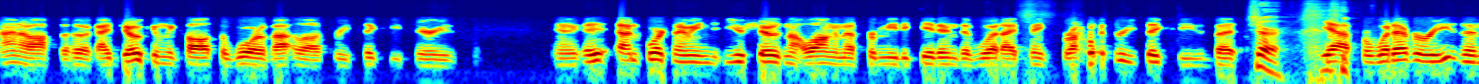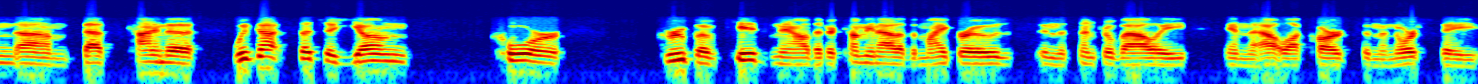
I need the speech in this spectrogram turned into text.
kind of off the hook. I jokingly call it the World of Outlaw 360 series. And it, unfortunately, I mean, your show's not long enough for me to get into what I think wrong with 360s. But sure, yeah, for whatever reason, um, that's kind of we've got such a young core group of kids now that are coming out of the micros in the Central Valley and the outlaw karts in the North State,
